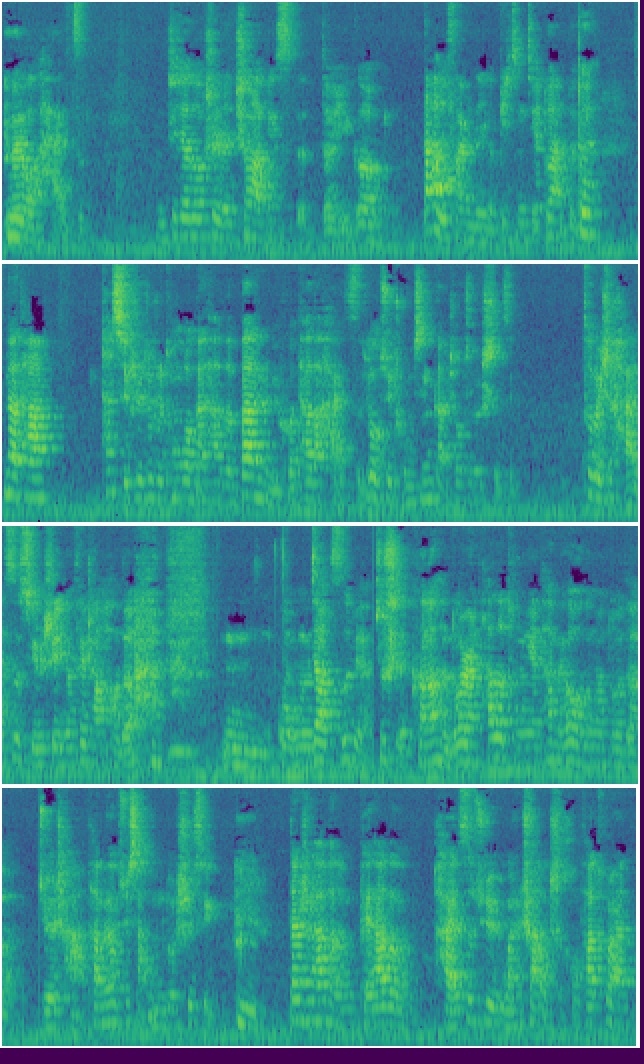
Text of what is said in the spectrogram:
你们有了孩子，嗯，这些都是生老病死的一个大部分人的一个必经阶段，对吧？对，那他他其实就是通过跟他的伴侣和他的孩子，又去重新感受这个世界。特别是孩子，其实是一个非常好的，嗯，我我们叫资源，就是可能很多人他的童年他没有那么多的觉察，他没有去想那么多事情，嗯但是他可能陪他的孩子去玩耍的时候，他突然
